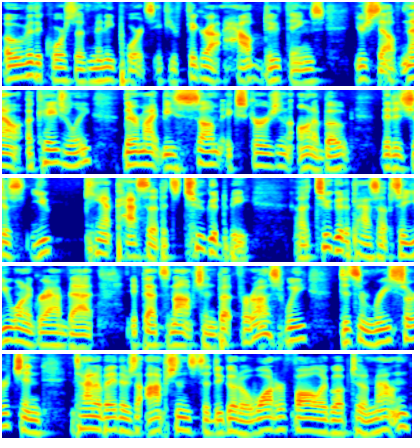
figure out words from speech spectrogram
over the course of many ports if you figure out how to do things yourself. Now, occasionally there might be some excursion on a boat that is just you can't pass it up. It's too good to be uh, too good to pass up. So you want to grab that if that's an option. But for us, we did some research and in Taino Bay, there's options to, go to a waterfall or go up to a mountain.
